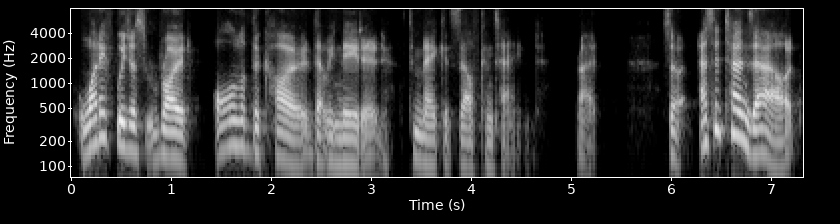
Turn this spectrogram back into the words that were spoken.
what if we just wrote all of the code that we needed to make it self-contained, right? So as it turns out,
